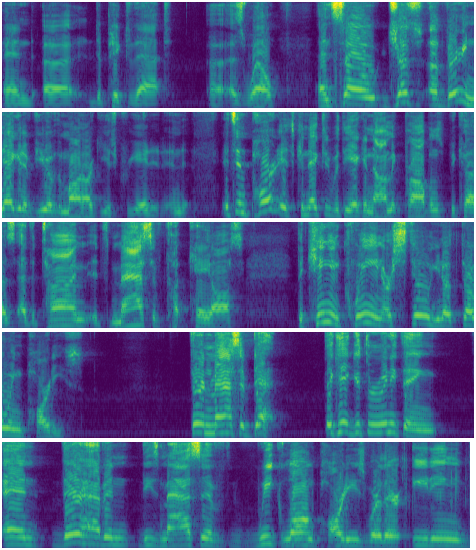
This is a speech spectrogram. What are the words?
and depict that as well. And so, just a very negative view of the monarchy is created, and it's in part it's connected with the economic problems because at the time it's massive chaos. The king and queen are still, you know, throwing parties. They're in massive debt. They can't get through anything and they're having these massive week-long parties where they're eating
